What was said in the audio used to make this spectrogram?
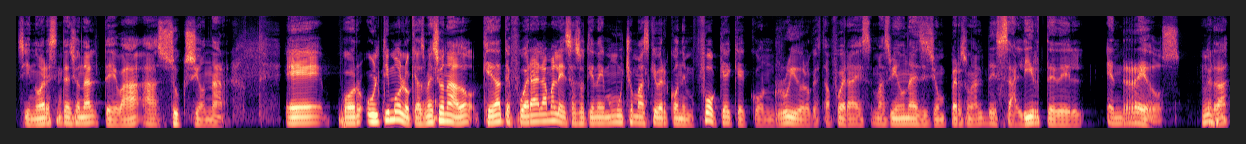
Si no eres intencional, te va a succionar. Eh, por último, lo que has mencionado, quédate fuera de la maleza, eso tiene mucho más que ver con enfoque que con ruido, lo que está fuera, es más bien una decisión personal de salirte del enredos, ¿verdad?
